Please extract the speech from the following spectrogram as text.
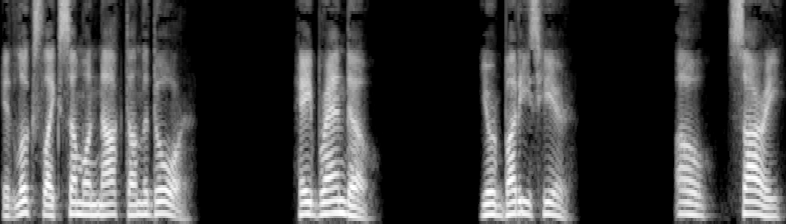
It looks like someone knocked on the door. Hey Brando. Your buddy's here. Oh, sorry.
